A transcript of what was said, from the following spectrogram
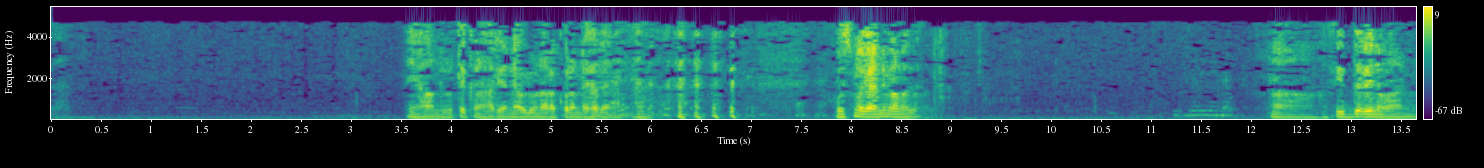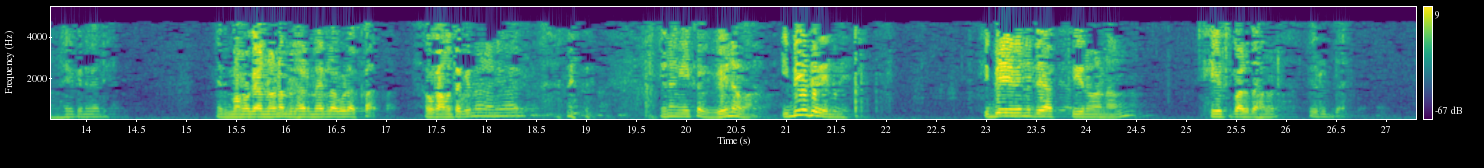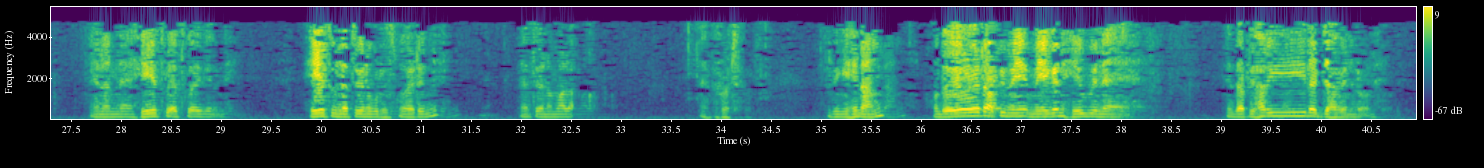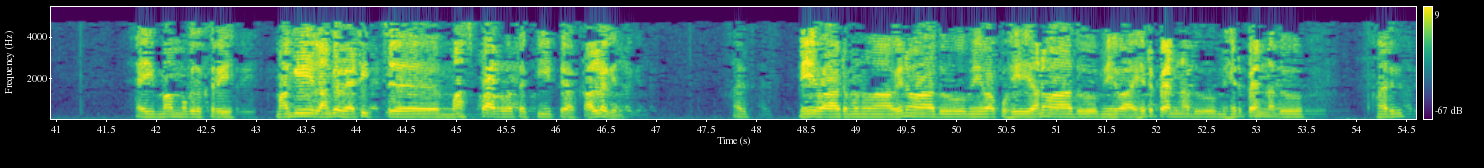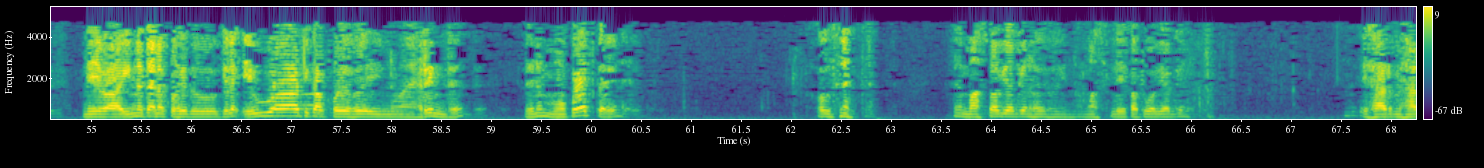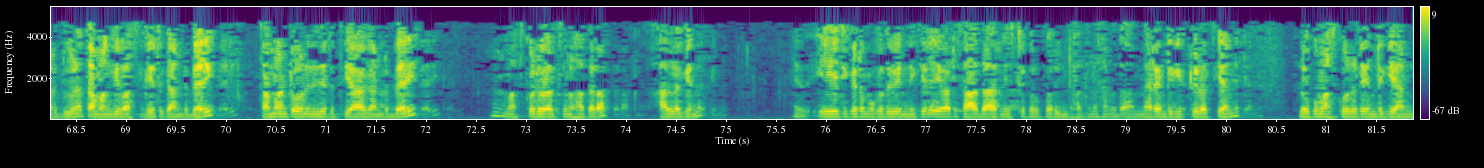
මේ හඳුරුත් එක්කන හරියන්නේ නැහැ ඔළුව නරක කරන්න හදන්නේ. හුස්ම ගන්න මමද? ආ සිද්ධ වෙනවා ඒකනේ වැඩි එහෙනම් මම ගන්නවා නම් මෙලහර මැරිලා ගොඩක් ඔක අමතක වෙනවනේ අනිවාර්යයෙන් එහෙනම් ඒක වෙනවා. ඉබේද වෙන්නේ? ඉබේ වෙන දෙයක් තියෙනවා නම් හේතුඵල ධර්මයට විරුද්ධයි. එහෙනම් නෑ. හේතු ඇතුවයි වෙන්නේ. හේතු නැති වෙනකොට හුස්ම වැටෙන්නේ නැති වෙන මල. එතකොට ඉතින් එහෙනම් හොඳට අපි මේ මේ ගැන හෙව්වේ නෑ. නේද අපි හරි ලැජ්ජා වෙන්න ඕනේ. ඇයි මම මොකද කරේ? මගේ ළඟ වැටිච්ච මස් පර්වත කීපයක් අල්ලගෙන හරිද? මේවාට මොනවා වෙනවාද? මේවා කොහේ යනවාද? මේවා එහෙට පැන්නද? මෙහෙට පැන්නද? හරිද? මේවා ඉන්න තැන කොහෙද කියලා එව්වා ටිකක් හොය හොය ඉන්නවා හැරෙන්න වෙන මොකවත් කරේ නැහැ. හවුද නැත්නම්? මස් වගේක් ගැන හොය හොය ඉන්නවා. මස් ලේ කටු වගේක් ගැන. එහාට මෙහාට දුවන තමන්ගේ වස්ගයට ගන්න බැරි තමන්ට ඕන විදිහට තියාගන්න බැරි මස් කොඩවල් තුන හතරක් අල්ලගෙන ඒ ටිකට මොකද වෙන්නේ කියලා ඒවට සාධාරණ ඉෂ්ට කර කර ඉන්න හදන හැමදාම මැරෙන්න කිට් වෙලා කියන්නේ ලොකු මස් ගොඩට එන්න කියන්න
